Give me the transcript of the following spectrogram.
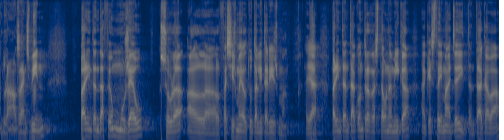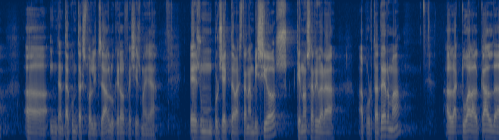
durant els anys 20, per intentar fer un museu sobre el, el feixisme i el totalitarisme, allà, per intentar contrarrestar una mica aquesta imatge i intentar acabar, eh, intentar contextualitzar el que era el feixisme allà. És un projecte bastant ambiciós que no s'arribarà a portar a terme, l'actual alcalde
